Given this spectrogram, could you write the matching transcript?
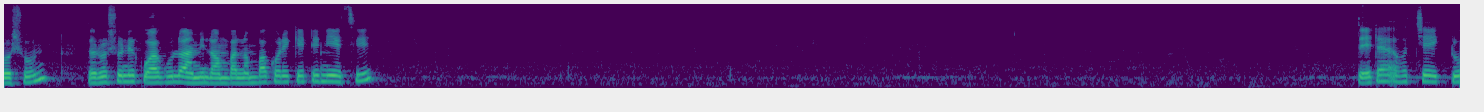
রসুন। তো রসুনের কোয়াগুলো আমি লম্বা লম্বা করে কেটে নিয়েছি। তো এটা হচ্ছে একটু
